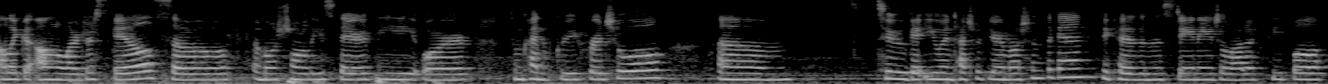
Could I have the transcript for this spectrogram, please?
like on a larger scale so emotional release therapy or some kind of grief ritual um, to get you in touch with your emotions again because in this day and age a lot of people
